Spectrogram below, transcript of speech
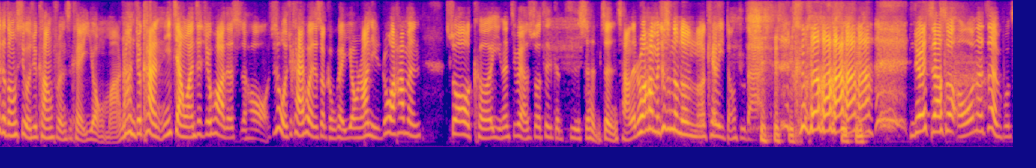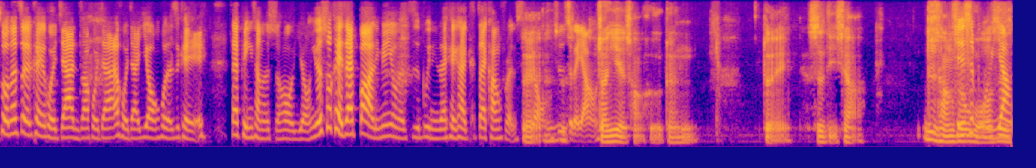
这个东西我去 conference 可以用吗？然后你就看你讲完这句话的时候，就是我去开会的时候可不可以用？然后你如果他们说哦可以，那基本上说这个字是很正常的。如果他们就是 no no no no，Kelly don't do that，你就会知道说哦，那这很不错，那这个可以回家，你知道回家要回家用，或者是可以在平常的时候用。有的时候可以在 bar 里面用的字，不一定在可以看在 conference 对用，就是这个样子。专业场合跟对私底下日常其实是不一样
